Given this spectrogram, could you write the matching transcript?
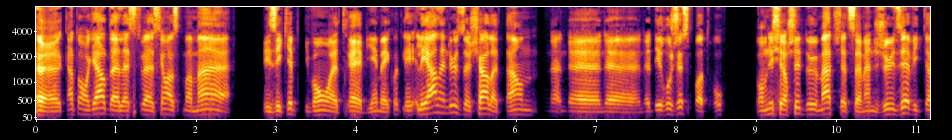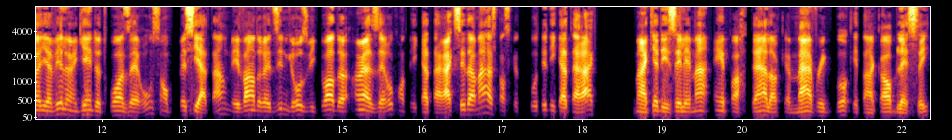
Euh, quand on regarde la situation en ce moment, les équipes qui vont très bien, ben écoute, les, les Islanders de Charlottetown ne, dérougissent pas trop. Ils vont venir chercher deux matchs cette semaine. Jeudi à Victoriaville, un gain de 3-0, si on pouvait s'y attendre. Mais vendredi, une grosse victoire de 1-0 contre les Cataractes. C'est dommage parce que du côté des Cataractes, manquait des éléments importants alors que Maverick Bourque est encore blessé.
